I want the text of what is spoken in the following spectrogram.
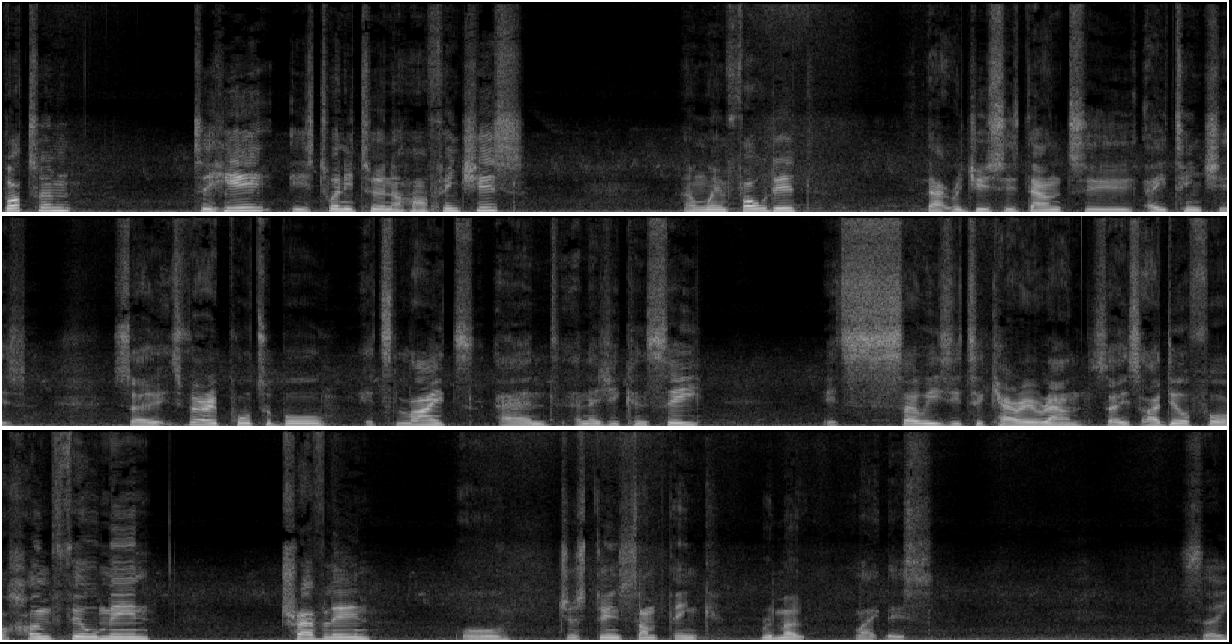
bottom to here is 22 and a half inches. And when folded that reduces down to 8 inches. So it's very portable it's light and and as you can see it's so easy to carry around. So it's ideal for home filming traveling or just doing something remote like this. So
